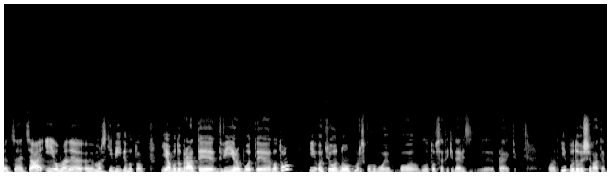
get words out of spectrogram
Е, Це ця, і у мене е, морський бій і лото. Я буду брати дві роботи лото і оцю одну морського бою, бо в лото все-таки 9 е, проєктів. От, і буду вишивати.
